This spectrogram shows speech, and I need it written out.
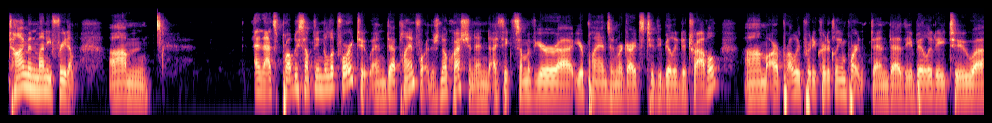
Time and money freedom. Um, and that's probably something to look forward to and uh, plan for. There's no question. And I think some of your uh, your plans in regards to the ability to travel um, are probably pretty critically important, and uh, the ability to uh,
